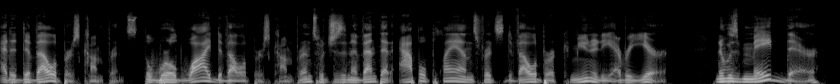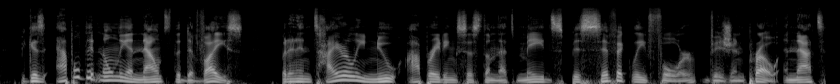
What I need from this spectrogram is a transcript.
at a developers conference, the Worldwide Developers Conference, which is an event that Apple plans for its developer community every year. And it was made there because Apple didn't only announce the device, but an entirely new operating system that's made specifically for Vision Pro, and that's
